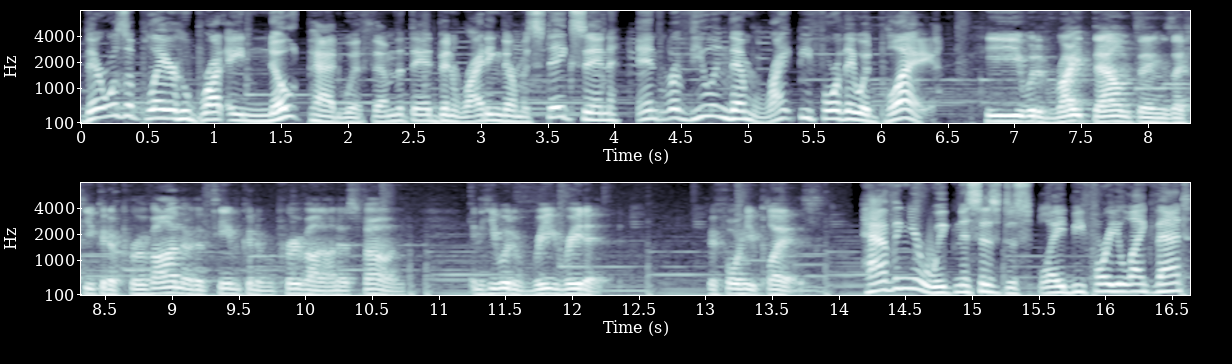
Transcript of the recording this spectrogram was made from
there was a player who brought a notepad with them that they had been writing their mistakes in and reviewing them right before they would play. He would write down things that he could improve on or the team could improve on on his phone, and he would reread it before he plays. Having your weaknesses displayed before you like that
